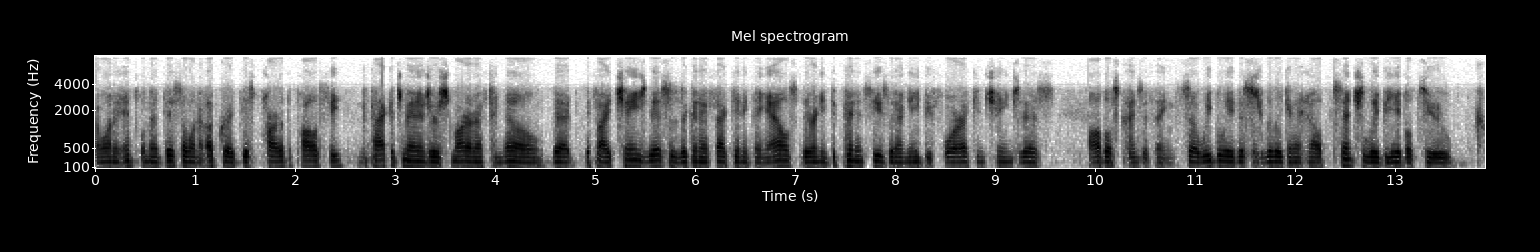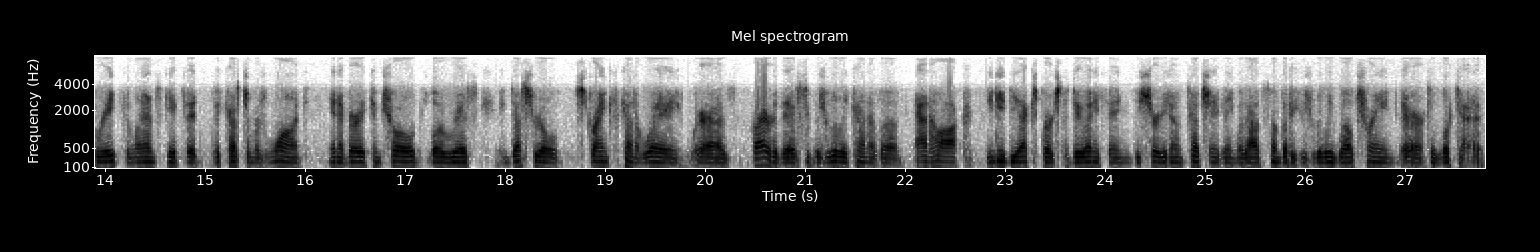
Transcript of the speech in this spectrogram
I want to implement this. I want to upgrade this part of the policy. The package manager is smart enough to know that if I change this, is it going to affect anything else? Are there any dependencies that I need before I can change this? All those kinds of things. So we believe this is really going to help essentially be able to create the landscape that the customers want in a very controlled, low-risk, industrial strength kind of way, whereas prior to this, it was really kind of a ad hoc, you need the experts to do anything, be sure you don't touch anything without somebody who's really well trained there to look at it.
